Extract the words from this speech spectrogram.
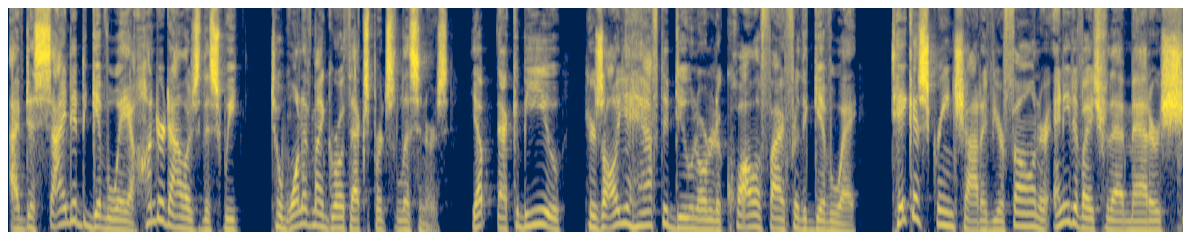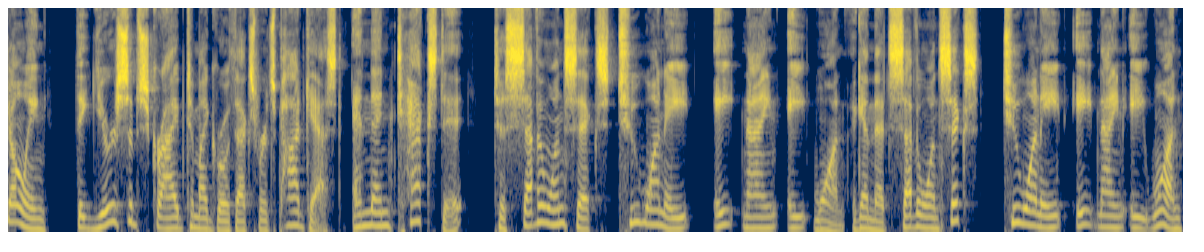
I've decided to give away $100 this week to one of my Growth Experts listeners. Yep, that could be you. Here's all you have to do in order to qualify for the giveaway take a screenshot of your phone or any device for that matter showing that you're subscribed to my Growth Experts podcast, and then text it to 716 218 8981. Again, that's 716 218 8981.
